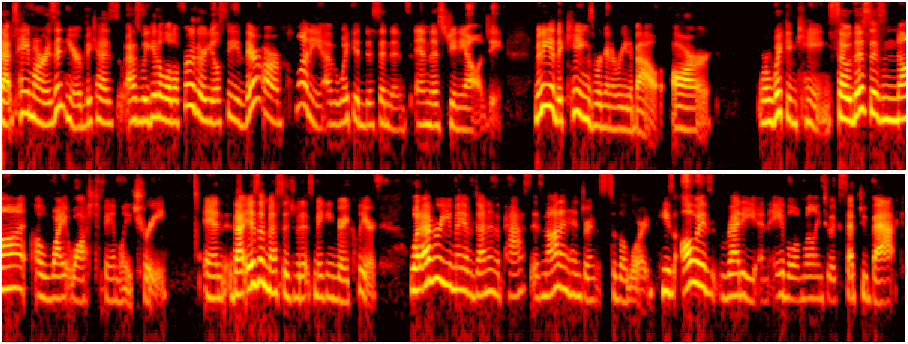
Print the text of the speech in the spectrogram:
that Tamar is in here because as we get a little further, you'll see there are plenty of wicked descendants in this genealogy. Many of the kings we're going to read about are were wicked kings. So this is not a whitewashed family tree. And that is a message but it's making very clear whatever you may have done in the past is not a hindrance to the Lord. He's always ready and able and willing to accept you back.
